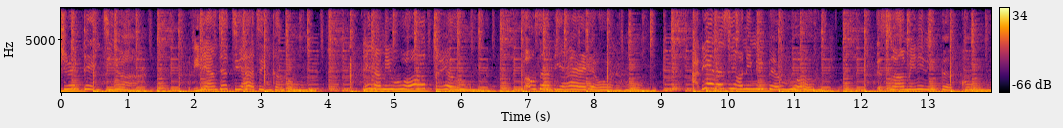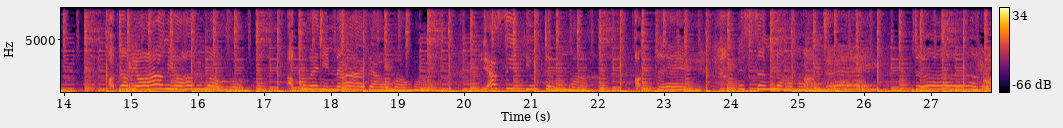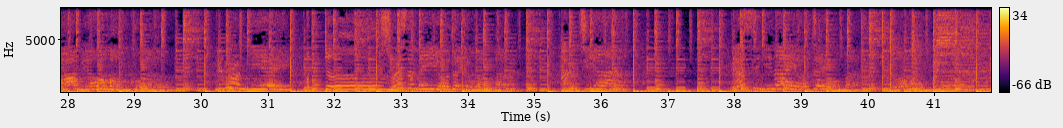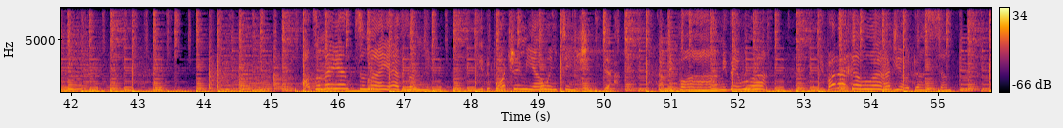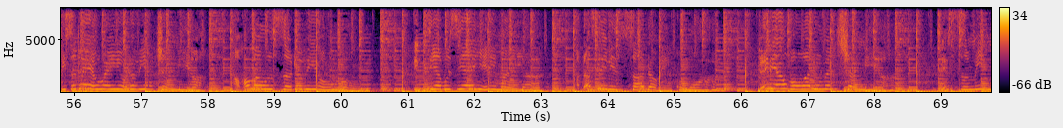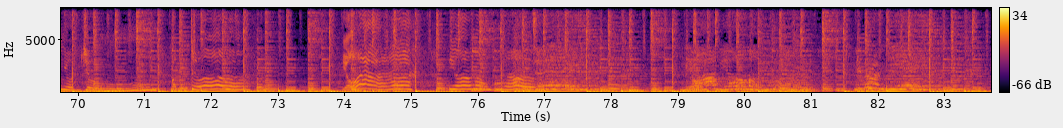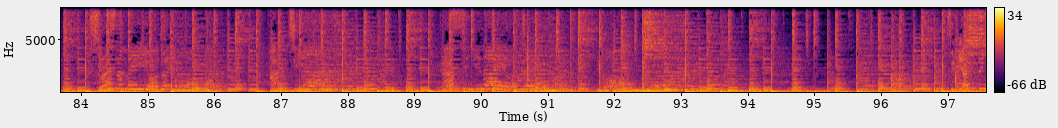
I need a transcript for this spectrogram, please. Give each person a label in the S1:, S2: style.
S1: Trek den tia Viante tia tinka ebuzi eyirima ya adasiba isodoma enkumwa liryanvu wadume enshamia isuminyo nyojomu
